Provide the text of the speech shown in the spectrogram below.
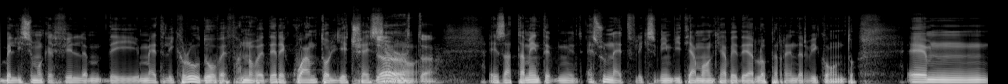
bellissimo anche il film dei Metley Crew dove fanno vedere quanto gli eccessi Dirt. hanno esattamente, è su Netflix, vi invitiamo anche a vederlo per rendervi conto. Ehm,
